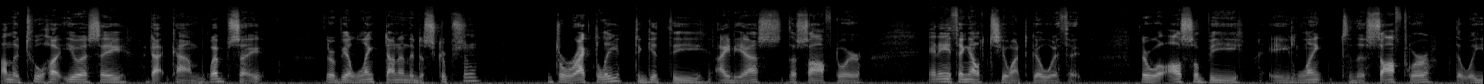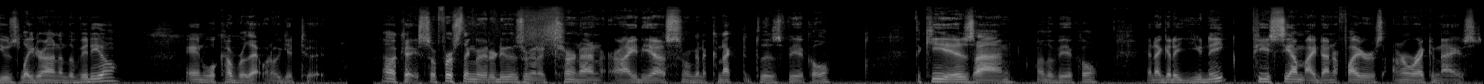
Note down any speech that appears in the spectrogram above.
on the toolhutusa.com website. There will be a link down in the description directly to get the IDS, the software, and anything else you want to go with it. There will also be a link to the software that we'll use later on in the video, and we'll cover that when we get to it. Okay, so first thing we're going to do is we're going to turn on our IDS and we're going to connect it to this vehicle. The key is on on the vehicle and I get a unique PCM identifier is unrecognized.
